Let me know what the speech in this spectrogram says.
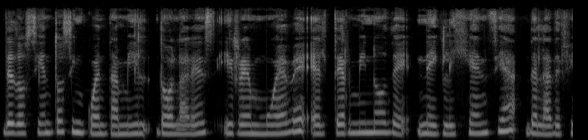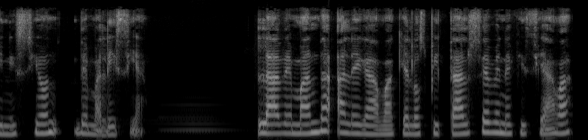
de 250 mil dólares y remueve el término de negligencia de la definición de malicia. La demanda alegaba que el hospital se beneficiaba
